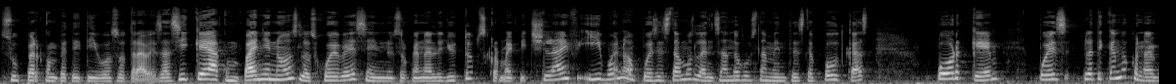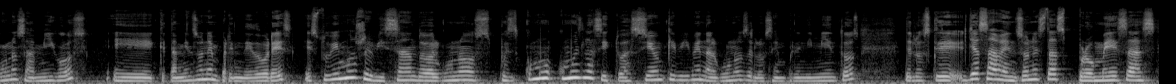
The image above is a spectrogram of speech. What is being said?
súper competitivos otra vez. Así que acompáñenos los jueves en nuestro canal de YouTube, Score My Pitch Live. Y bueno, pues estamos lanzando justamente este podcast porque pues platicando con algunos amigos eh, que también son emprendedores, estuvimos revisando algunos, pues cómo, cómo es la situación que viven algunos de los emprendimientos, de los que ya saben, son estas promesas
